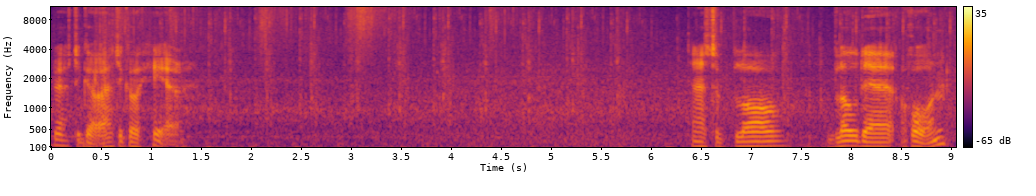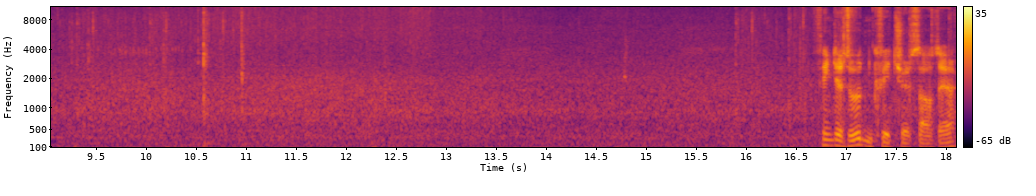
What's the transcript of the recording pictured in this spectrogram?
Where do I have to go? I have to go here. Have to blow blow the horn. I think there's wooden creatures out there.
